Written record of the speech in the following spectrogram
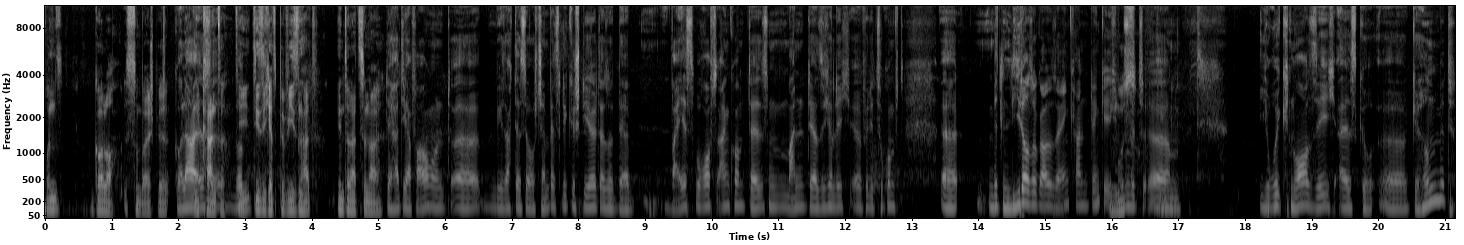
und Goller ist zum Beispiel Goller eine Kante, ist, äh, die, die sich jetzt bewiesen hat, international. Der hat die Erfahrung und äh, wie gesagt, der ist ja auch Champions League gespielt, also der weiß, worauf es ankommt. Der ist ein Mann, der sicherlich äh, für die Zukunft äh, mit einem Leader sogar sein kann, denke ich. Muss. Mit, ähm, Juri Knorr sehe ich als Ge äh, Gehirn mit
